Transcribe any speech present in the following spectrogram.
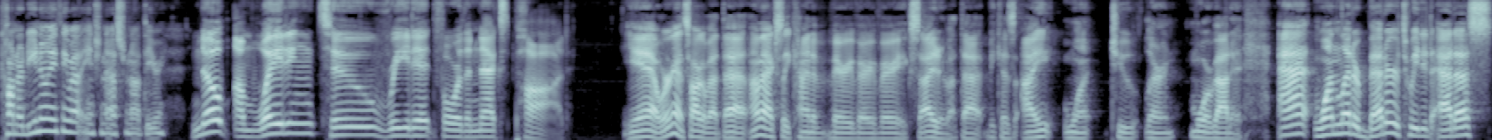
Connor, do you know anything about ancient astronaut theory? Nope, I'm waiting to read it for the next pod. Yeah, we're going to talk about that. I'm actually kind of very, very, very excited about that because I want to learn more about it. At One Letter Better tweeted at us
